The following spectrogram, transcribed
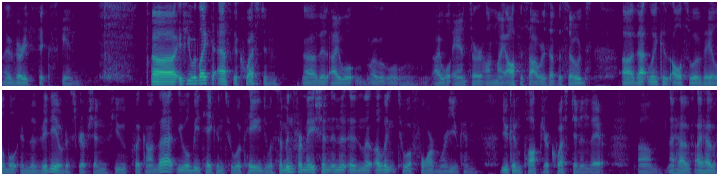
I have very thick skin. Uh, if you would like to ask a question uh, that I will I will answer on my office hours episodes, uh, that link is also available in the video description. If you click on that, you will be taken to a page with some information and, a link to a form where you can you can plop your question in there. Um, I have I have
